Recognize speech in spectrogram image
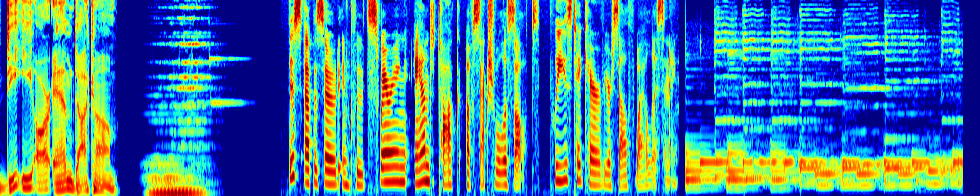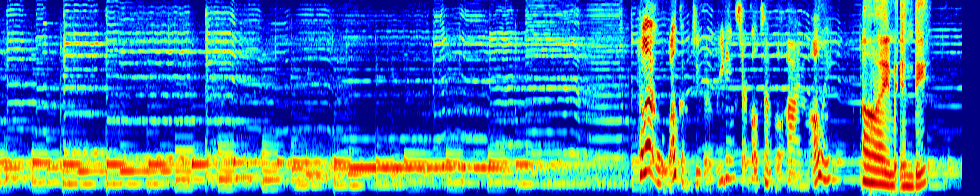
D E R M.com. This episode includes swearing and talk of sexual assault. Please take care of yourself while listening. Hello, welcome to the Reading Circle Temple. I'm Molly, I'm Indy.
